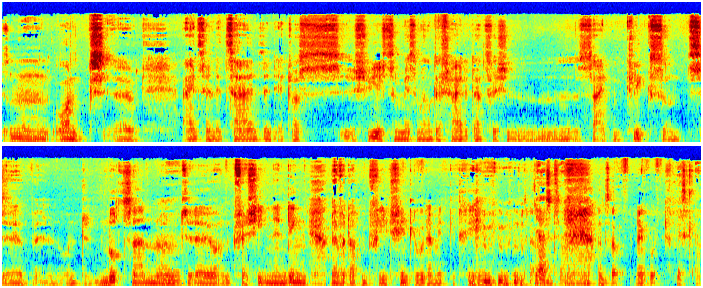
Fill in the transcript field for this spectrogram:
Super. und äh, einzelne Zahlen sind etwas schwierig zu messen. Man unterscheidet da zwischen Seitenklicks und, äh, und Nutzern mhm. und, äh, und verschiedenen Dingen. Und da wird auch viel Schindluder mitgetrieben. Mhm. Ja, ist klar. Und so, na gut. Ist klar.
